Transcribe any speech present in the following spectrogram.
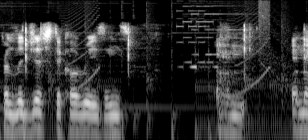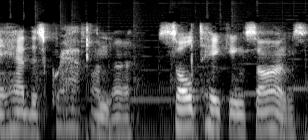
for logistical reasons, and and they had this graph on uh, soul-taking songs.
